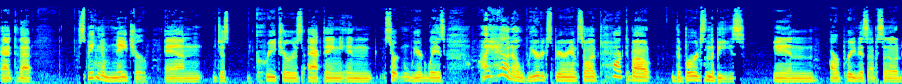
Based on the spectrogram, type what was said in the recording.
add to that. Speaking of nature and just creatures acting in certain weird ways, I had a weird experience. So I've talked about the birds and the bees in our previous episode,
